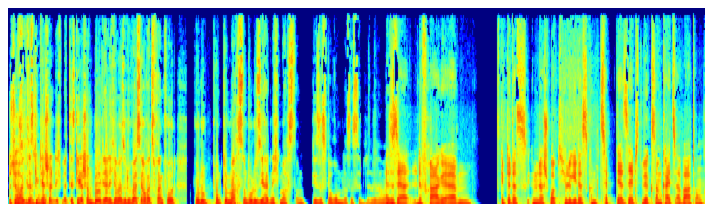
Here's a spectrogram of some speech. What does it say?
Ist ja Also das gibt so, ja ne? schon, ich, das gibt ja schon ein Bild, ehrlicherweise. Du weißt ja auch als Frankfurt, wo du Punkte machst und wo du sie halt nicht machst. Und dieses Warum, das ist. Also, Es ist ja eine Frage, ähm, es gibt ja das in der Sportpsychologie das Konzept der Selbstwirksamkeitserwartung.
